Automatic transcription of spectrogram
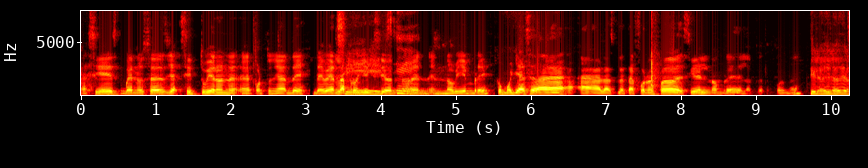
Así es. Bueno, ustedes ya sí tuvieron eh, oportunidad de, ver la proyección, ¿no? En, noviembre. Como ya se va a, las plataformas, ¿puedo decir el nombre de la plataforma? Dilo, dilo, dilo.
